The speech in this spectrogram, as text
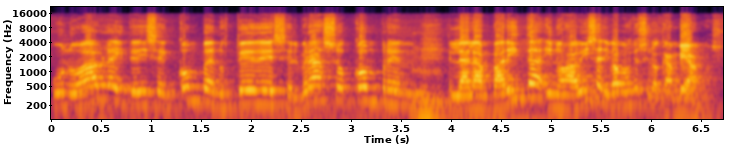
uno habla y te dicen, compren ustedes el brazo, compren la lamparita y nos avisan y vamos nosotros y lo cambiamos.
